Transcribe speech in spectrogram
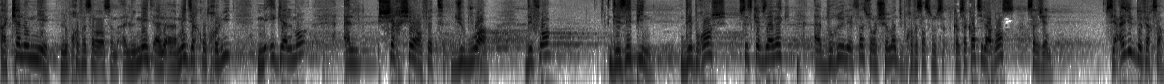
à calomnier le professeur à, le à médire contre lui, mais également elle cherchait en fait du bois, des fois des épines, des branches, c'est ce qu'elle faisait avec Elle brûlait ça sur le chemin du professeur comme ça quand il avance, ça le gêne. C'est agile de faire ça.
